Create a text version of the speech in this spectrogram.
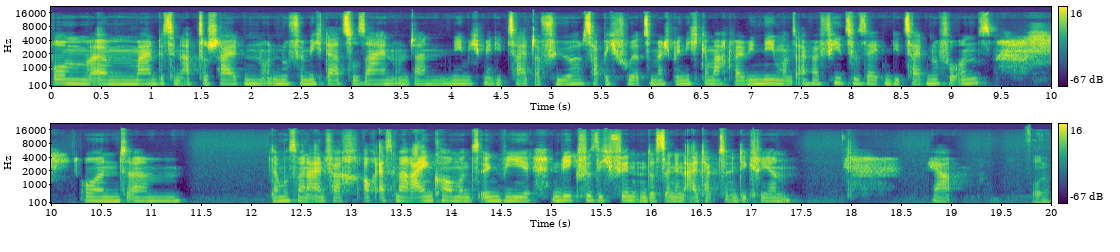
um ähm, mal ein bisschen abzuschalten und nur für mich da zu sein. Und dann nehme ich mir die Zeit dafür. Das habe ich früher zum Beispiel nicht gemacht, weil wir nehmen uns einfach viel zu selten die Zeit nur für uns. Und ähm, da muss man einfach auch erstmal reinkommen und irgendwie einen Weg für sich finden, das in den Alltag zu integrieren. Ja. Voll,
